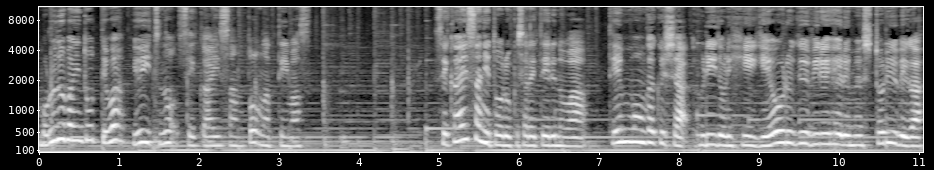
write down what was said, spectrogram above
モルドバにとっては唯一の世界遺産となっています。世界遺産に登録されているのは天文学者フリードリヒ・ゲオルグ・ヴィルヘルム・ストリューベが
